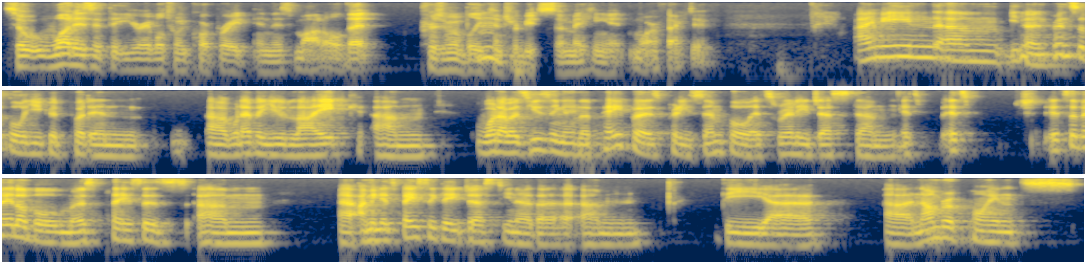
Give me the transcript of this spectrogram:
so what is it that you're able to incorporate in this model that presumably mm-hmm. contributes to making it more effective? I mean, um, you know, in principle, you could put in uh, whatever you like. Um, what I was using in the paper is pretty simple. It's really just um, it's it's it's available most places. Um, uh, I mean, it's basically just you know the um, the uh, uh, number of points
